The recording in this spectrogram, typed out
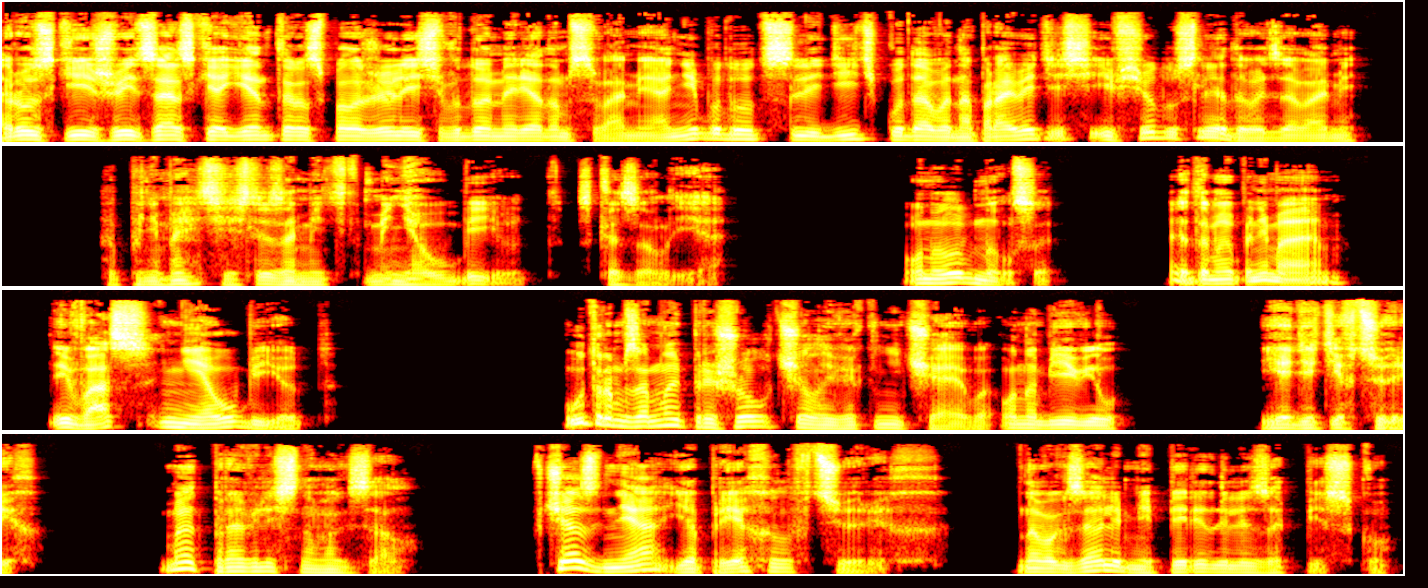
Русские и швейцарские агенты расположились в доме рядом с вами. Они будут следить, куда вы направитесь, и всюду следовать за вами. — Вы понимаете, если заметят, меня убьют, — сказал я. Он улыбнулся. — Это мы понимаем. И вас не убьют. Утром за мной пришел человек Нечаева. Он объявил, — едете в Цюрих. Мы отправились на вокзал. В час дня я приехал в Цюрих. На вокзале мне передали записку.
